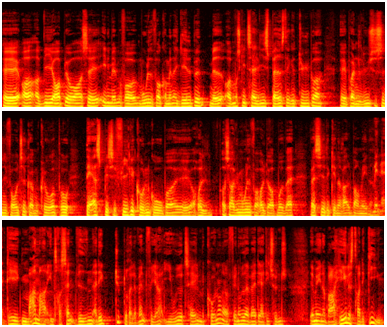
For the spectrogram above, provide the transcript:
Øh, og, og vi oplever også indimellem at få mulighed for at komme ind og hjælpe med at måske tage lige spadestikket dybere øh, på analysesiden i forhold til at gøre dem klogere på deres specifikke kundegrupper, øh, og, holde, og så har vi mulighed for at holde det op mod, hvad, hvad siger det generelle barometer. Men er det ikke meget, meget interessant viden? Er det ikke dybt relevant for jer, I er ude at tale med kunderne og finde ud af, hvad det er, de synes? Jeg mener bare hele strategien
